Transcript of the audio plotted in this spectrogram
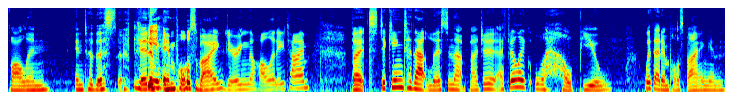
fallen into this pit of impulse buying during the holiday time. But sticking to that list and that budget, I feel like will help you with that impulse buying and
